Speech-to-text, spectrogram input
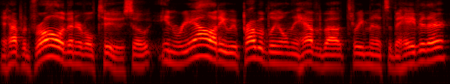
It happened for all of interval two. So in reality, we probably only have about three minutes of behavior there.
